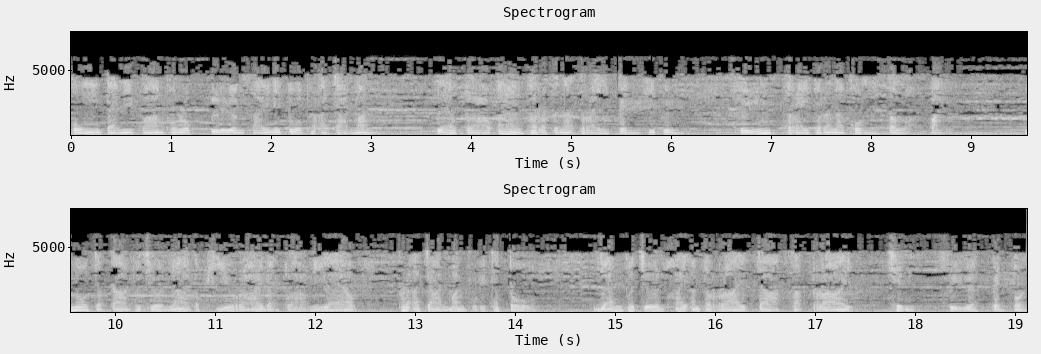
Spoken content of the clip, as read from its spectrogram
คงแต่มีความเคารพเลื่อมใสในตัวพระอาจารย์มั่น แล้วกล่าวอ้างพระรัตนตรัยเป็นที่พึ่ง ถึงไตรกรณคมตลอดไป นอกจากการเผชิญหน้ากับผีร้ายดังกล่าวนี้แล้ว พระอาจารย์มั่นภูริทัตโต ยังเผชิญภัยอันตรายจากสัตว์ร้าย เช่น เสือเป็นต้น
